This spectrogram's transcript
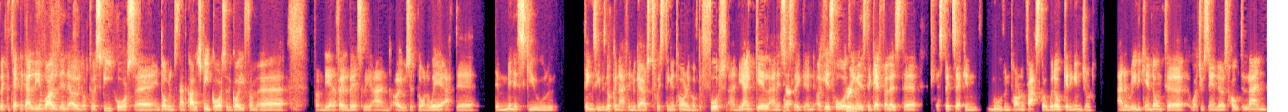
like the technicality involved in it. I went up to a speed course uh, in Dublin, Setanta College speed course with a guy from uh, from the NFL basically, and I was just blown away at the the minuscule things he was looking at in regards twisting and turning of the foot and the ankle, and it's yeah. just like and his whole Brilliant. thing is to get fellas to a split second move and turn faster without getting injured. And it really came down to what you were saying there is how to land,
